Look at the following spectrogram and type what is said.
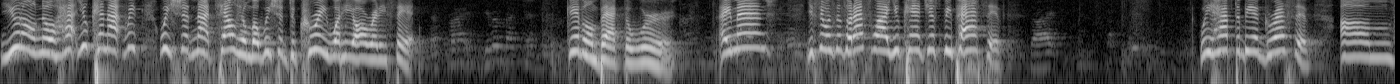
you don't know how, you cannot, we, we should not tell Him, but we should decree what He already said. Give him back the word. Amen. You see what I'm saying? So that's why you can't just be passive. We have to be aggressive. Um,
